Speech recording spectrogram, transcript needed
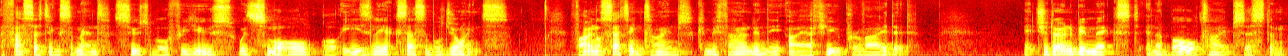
a fast setting cement suitable for use with small or easily accessible joints. Final setting times can be found in the IFU provided. It should only be mixed in a bowl type system.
